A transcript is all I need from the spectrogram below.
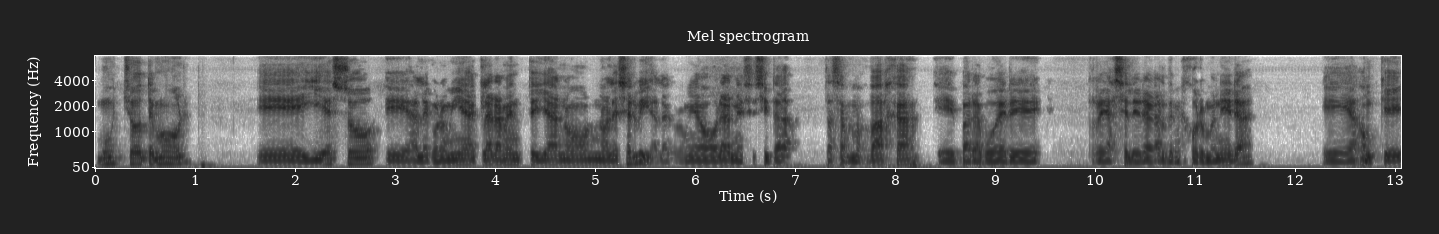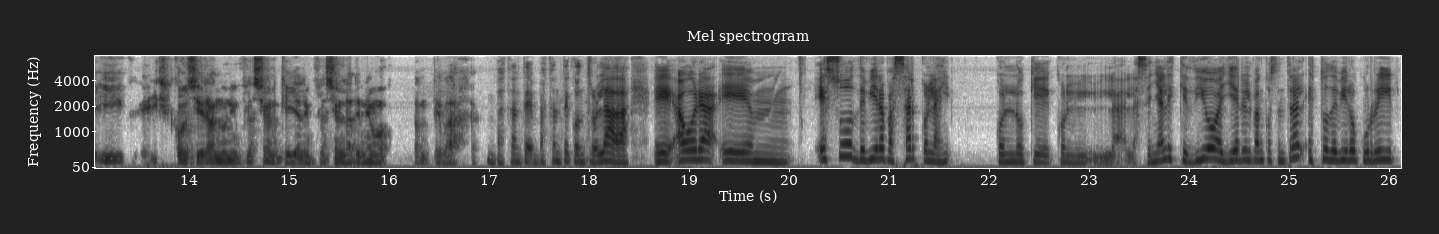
mucho temor. Eh, y eso eh, a la economía claramente ya no, no, le servía. La economía ahora necesita tasas más bajas para poder reacelerar de mejor manera, aunque y, considerando una inflación que ya la inflación la tenemos bastante baja. Bastante, bastante controlada. ahora, eso debiera pasar con las con lo que con las señales que dio ayer el Banco Central, esto debiera ocurrir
